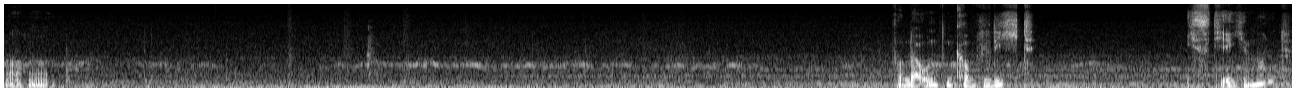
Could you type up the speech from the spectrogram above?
Aha. Von da unten kommt Licht. Ist hier jemand?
